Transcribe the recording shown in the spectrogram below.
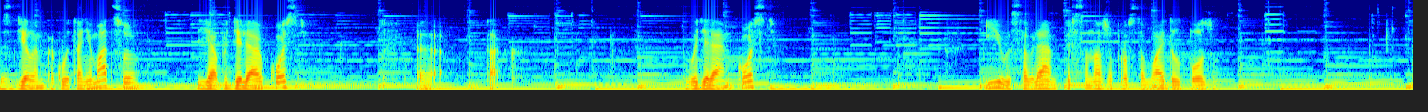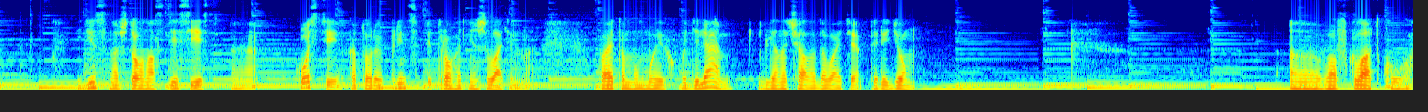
сделаем какую-то анимацию. Я выделяю кость. Э, так, Выделяем кость. И выставляем персонажа просто в idle позу. Единственное, что у нас здесь есть э, кости, которые в принципе трогать нежелательно. Поэтому мы их выделяем. Для начала давайте перейдем э, во вкладку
